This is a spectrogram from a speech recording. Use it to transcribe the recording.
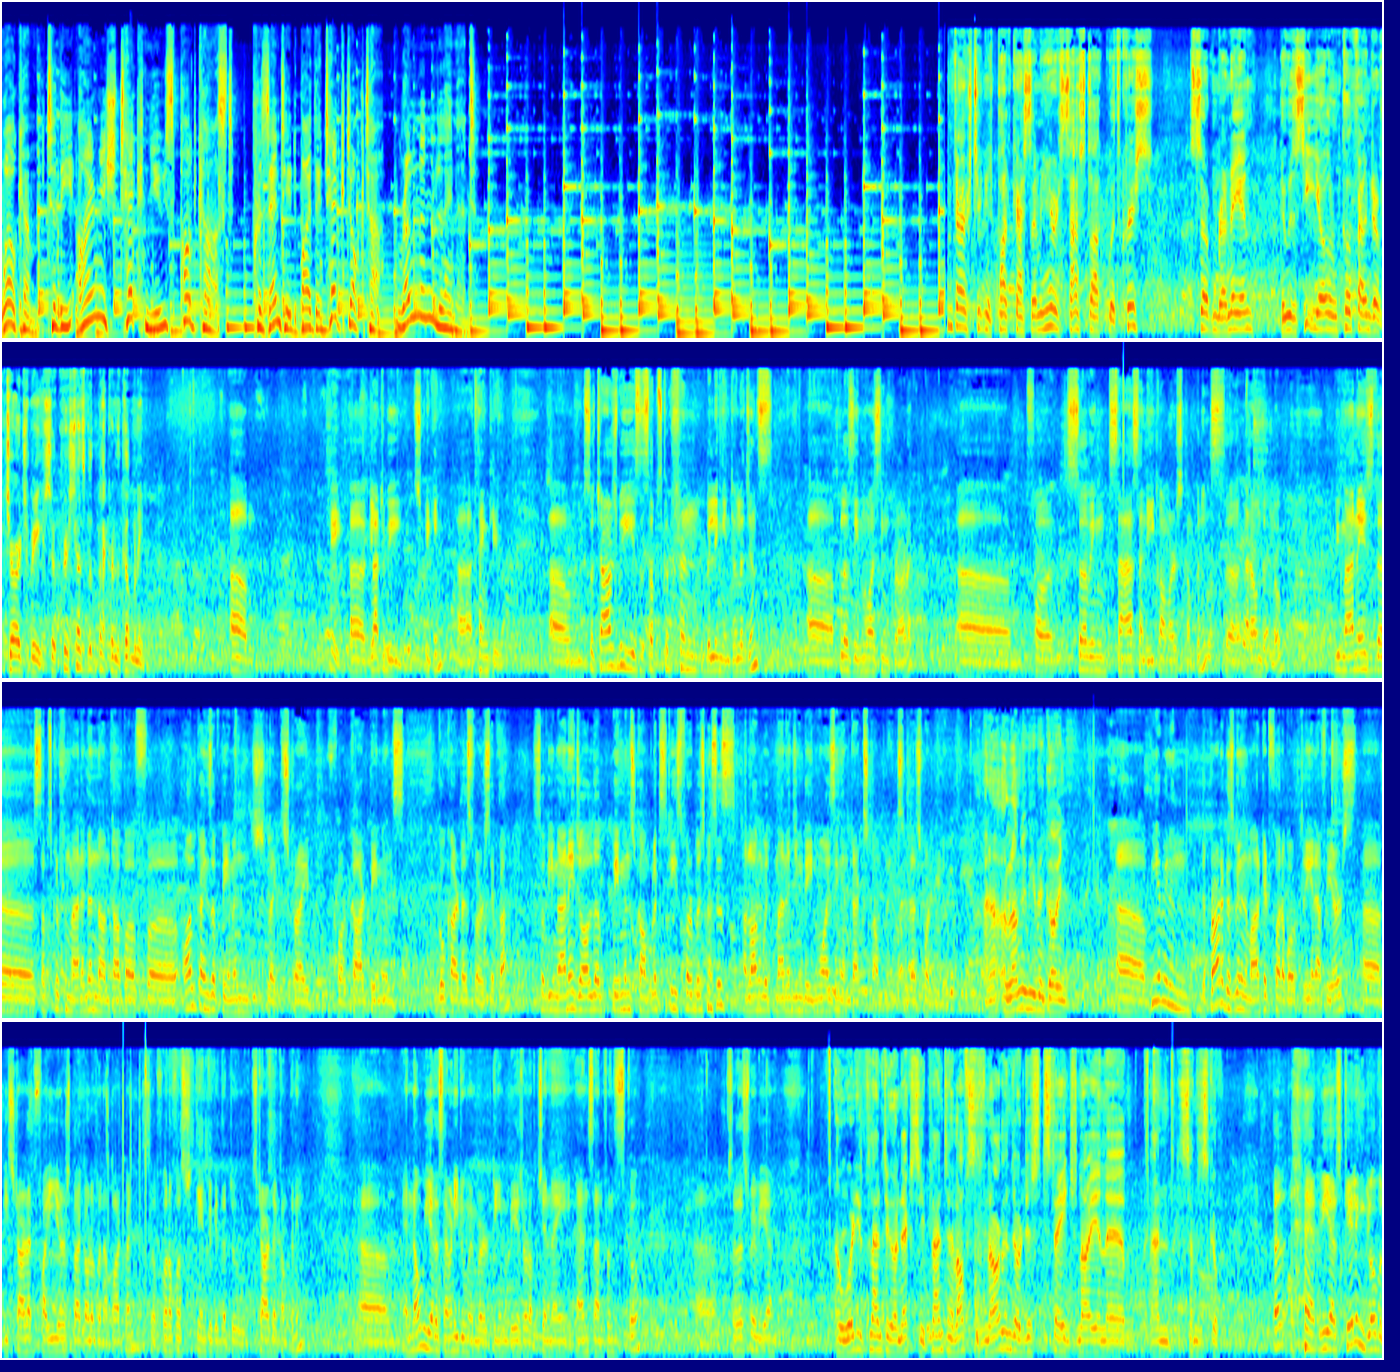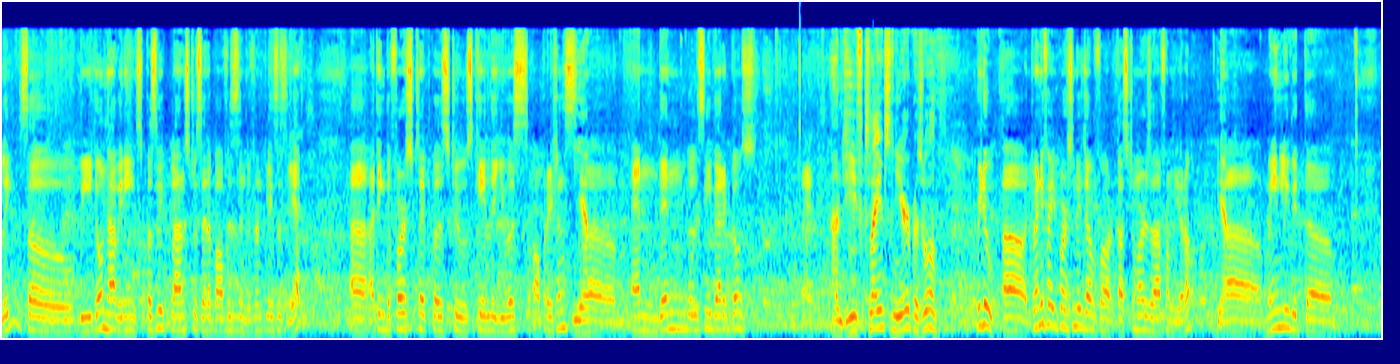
Welcome to the Irish Tech News Podcast, presented by the tech doctor, Ronan Leonard. The Irish Tech News Podcast. I'm here at SaaStock with Krish Subramanian, who is the CEO and co-founder of ChargeBee. So, Krish, tell us about the background of the company. Um, Hey, uh, glad to be speaking. Uh, thank you. Um, so, ChargeBee is a subscription billing intelligence plus invoicing product uh, for serving SaaS and e-commerce companies uh, around the globe. We manage the subscription management on top of uh, all kinds of payments like Stripe for card payments, GoCardless for SEPA. So we manage all the payments complexities for businesses along with managing the invoicing and tax compliance. So that's what we do. And how long have you been going? Uh, we have been in the product has been in the market for about three and a half years. Uh, we started five years back out of an apartment. So four of us came together to start the company, uh, and now we are a 72 member team based out of Chennai and San Francisco. Uh, so that's where we are. And where do you plan to go next? Do you plan to have offices in Ireland or just stay in Chennai and, uh, and San Francisco? Well, we are scaling globally, so we don't have any specific plans to set up offices in different places yet. Uh, I think the first step is to scale the US operations, Yeah. um, and then we'll see where it goes. Right. And you have clients in Europe as well? We do. Uh, 25% of our customers are from Europe, Yeah. uh, mainly with the,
